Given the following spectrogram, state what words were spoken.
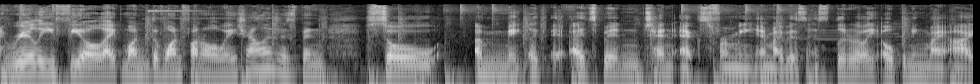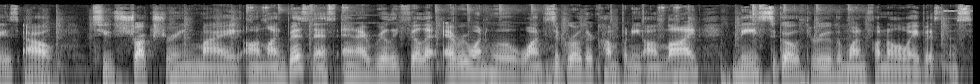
I really feel like one the One Funnel Away Challenge has been so amazing. Like it's been 10x for me in my business, literally opening my eyes out to structuring my online business. And I really feel that everyone who wants to grow their company online needs to go through the one funnel away business.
